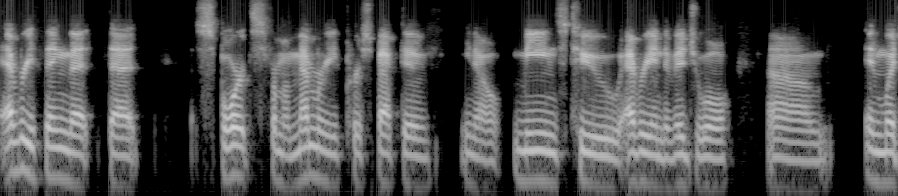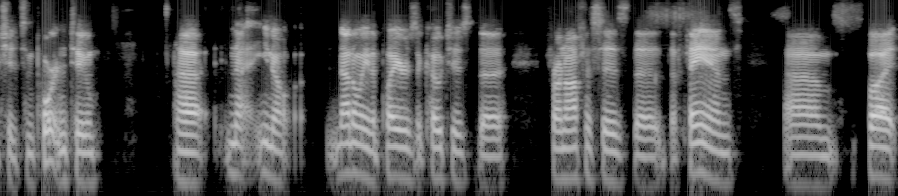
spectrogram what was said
everything that that sports from a memory perspective you know means to every individual um, in which it's important to uh, not you know not only the players the coaches the front offices the the fans um, but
